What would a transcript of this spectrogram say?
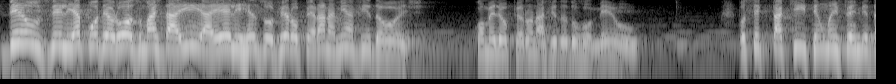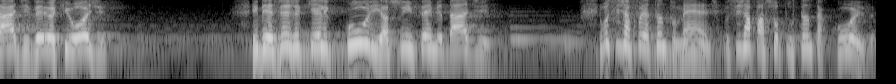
Deus, ele é poderoso, mas daí a ele resolver operar na minha vida hoje, como ele operou na vida do Romeu. Você que está aqui tem uma enfermidade e veio aqui hoje e deseja que ele cure a sua enfermidade. E você já foi a tanto médico, você já passou por tanta coisa.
